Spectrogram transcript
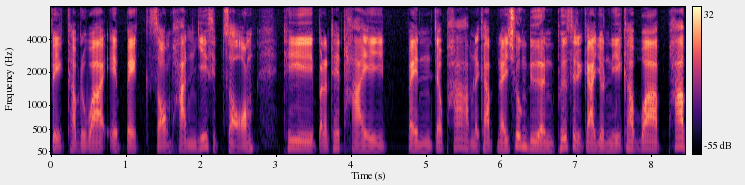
ฟิกครับหรือว่าเอเปก2022 ที่ประเทศไทย เป็นเจ้าภาพนะครับในช่วงเดือนพฤศจิกายนนี้ครับว่าภาพ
